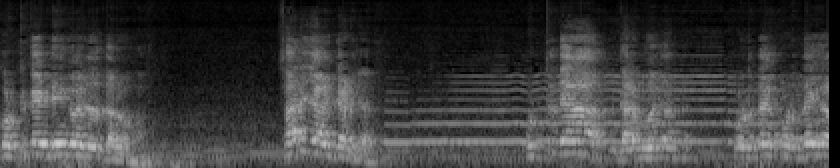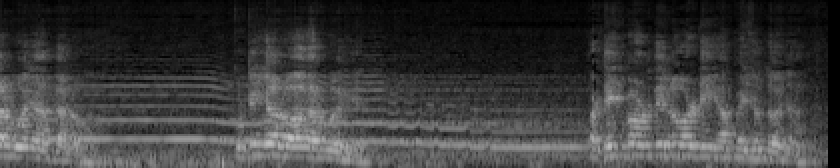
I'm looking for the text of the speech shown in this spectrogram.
ਕੁੱਟ ਕੇ ਠੀਕ ਹੋ ਜਾਂਦਾ ਲੋਹਾ ਸਾਰੀ ਜੰਗ ਚੜ ਜਾਂਦੀ। ਕੁੱਟਦਿਆਂ ਗਰਮ ਹੋ ਜਾਂਦਾ, ਕੁੱਟਦੇ ਕੁੱਟਦੇ ਗਰਮ ਹੋ ਜਾਂਦਾ ਲੋਹਾ ਕੁੱਟੀ ਜਾ ਲੋਹਾ ਗਰਮ ਹੋ ਗਿਆ। ਪੱਠੀ 'ਚ ਪਾਉਣ ਦੀ ਲੋੜ ਨਹੀਂ, ਆਪੇ ਸ਼ੁੱਧ ਹੋ ਜਾਂਦਾ।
